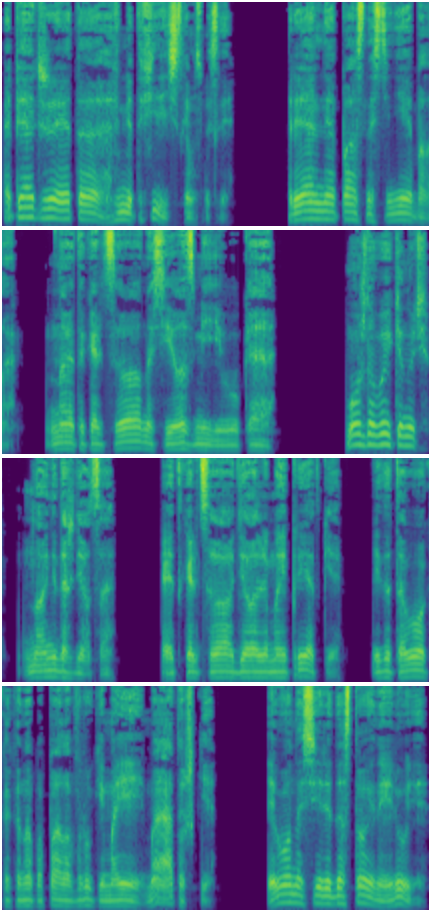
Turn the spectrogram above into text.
Опять же, это в метафизическом смысле. Реальной опасности не было, но это кольцо носило змеюка. Можно выкинуть, но не дождется. Это кольцо делали мои предки, и до того, как оно попало в руки моей матушки, его носили достойные люди.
